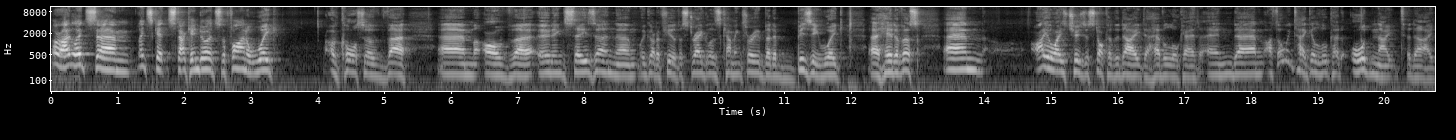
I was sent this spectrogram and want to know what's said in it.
All right. Let's um, let's get stuck into it. It's the final week, of course, of. Uh, um, of uh, earnings season. Um, we've got a few of the stragglers coming through, but a busy week ahead of us. Um, I always choose a stock of the day to have a look at, and um, I thought we'd take a look at Audinate today.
